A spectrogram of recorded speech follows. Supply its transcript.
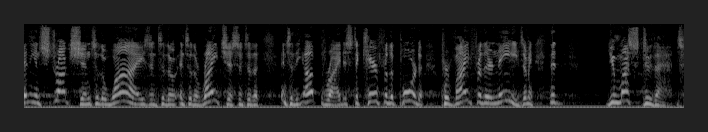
And the instruction to the wise and to the and to the righteous and to the and to the upright is to care for the poor to provide for their needs. I mean that you must do that.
